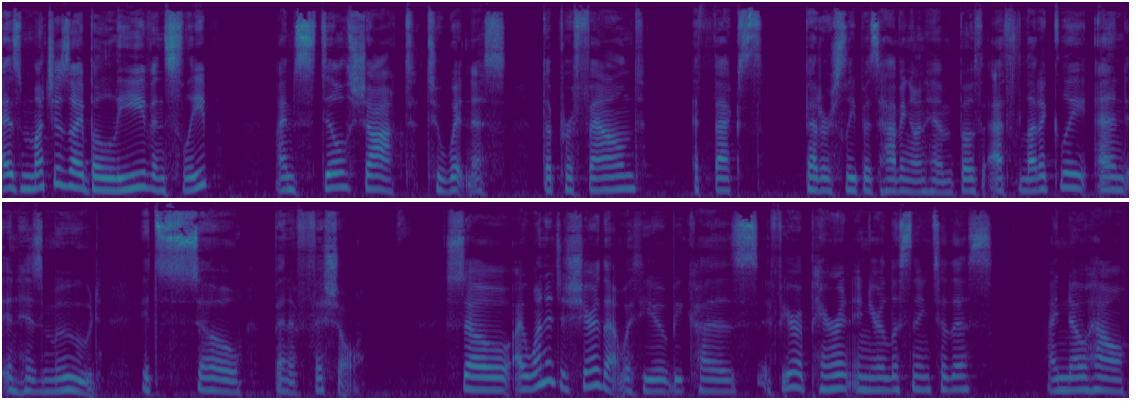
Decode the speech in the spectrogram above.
as much as I believe in sleep, I'm still shocked to witness the profound effects better sleep is having on him, both athletically and in his mood. It's so beneficial. So, I wanted to share that with you because if you're a parent and you're listening to this, I know how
